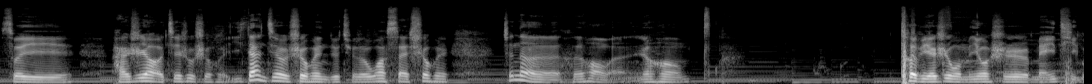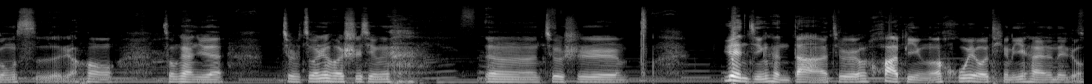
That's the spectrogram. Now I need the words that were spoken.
所以。还是要接触社会，一旦接触社会，你就觉得哇塞，社会真的很好玩。然后，特别是我们又是媒体公司，然后总感觉就是做任何事情，嗯，就是愿景很大，就是画饼啊、忽悠挺厉害的那种，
